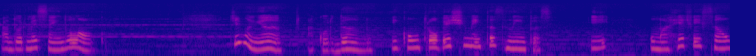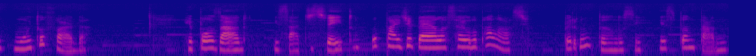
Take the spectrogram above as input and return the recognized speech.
adormecendo logo. De manhã, acordando, encontrou vestimentas limpas e uma refeição muito farda. Repousado e satisfeito, o pai de Bela saiu do palácio perguntando-se, espantado,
